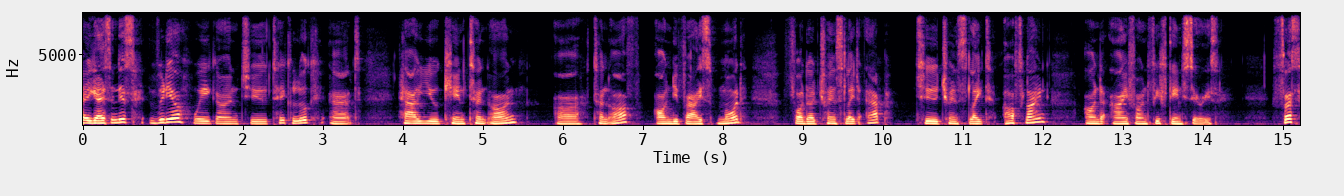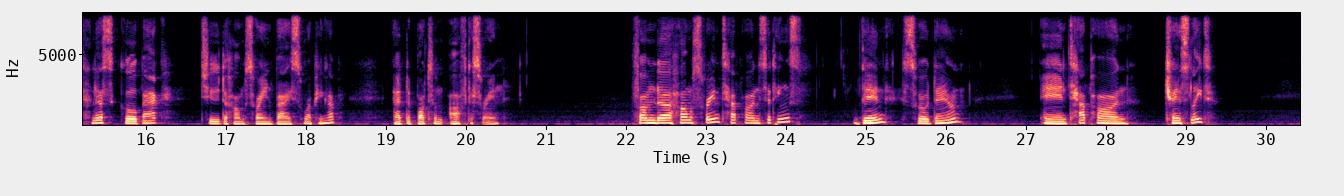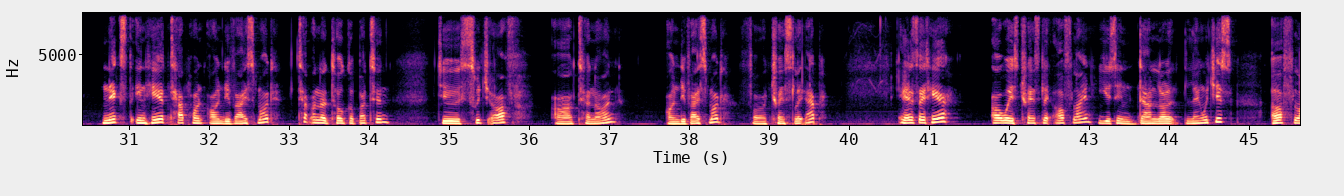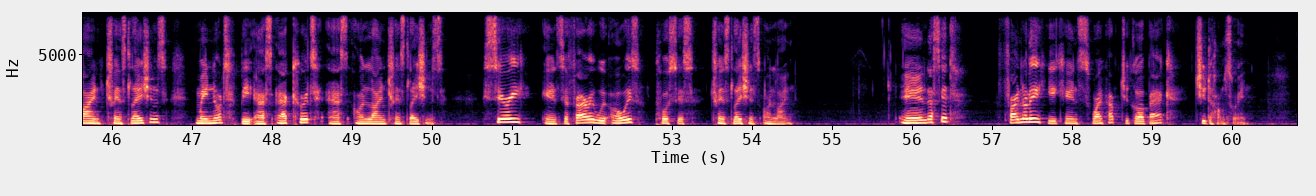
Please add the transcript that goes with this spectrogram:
Hey guys, in this video, we're going to take a look at how you can turn on or turn off on device mode for the Translate app to translate offline on the iPhone 15 series. First, let's go back to the home screen by swiping up at the bottom of the screen. From the home screen, tap on Settings, then scroll down and tap on Translate Next in here, tap on on device mode. Tap on the toggle button to switch off or turn on on device mode for translate app. As I here, always translate offline using downloaded languages. Offline translations may not be as accurate as online translations. Siri and Safari will always process translations online. And that's it. Finally, you can swipe up to go back to the home screen.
